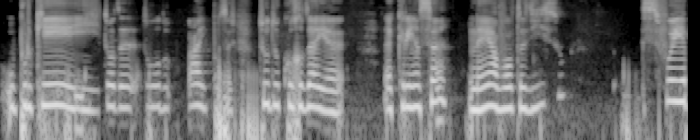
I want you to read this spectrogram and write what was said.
o porquê e toda, tudo. Ai, poças, tudo o que rodeia a crença, né, à volta disso. Se foi a,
